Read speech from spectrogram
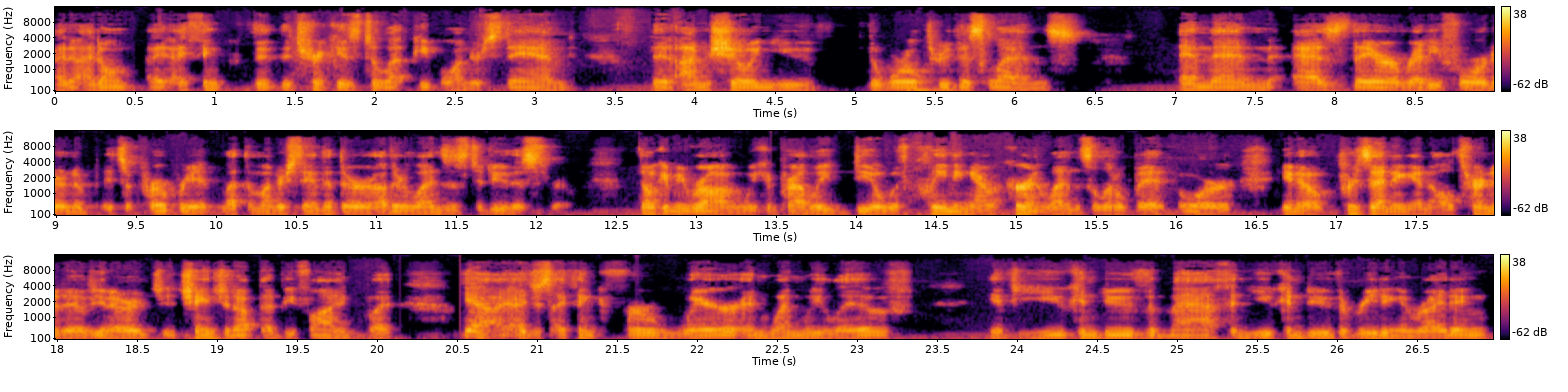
I, I don't I, I think that the trick is to let people understand that I'm showing you the world through this lens. And then as they are ready for it and it's appropriate let them understand that there are other lenses to do this through. Don't get me wrong we could probably deal with cleaning our current lens a little bit or you know presenting an alternative you know change it up that'd be fine. But yeah I, I just i think for where and when we live if you can do the math and you can do the reading and writing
